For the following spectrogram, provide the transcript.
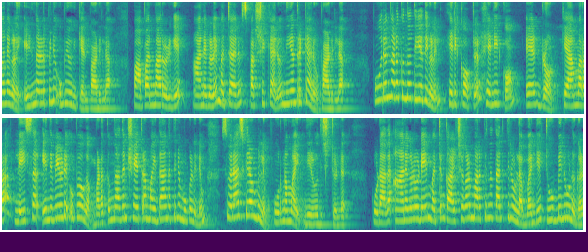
ആനകളെ എഴുന്നള്ളിപ്പിന് ഉപയോഗിക്കാൻ പാടില്ല. പാപ്പാന്മാരൊഴികെ ആനകളെ മറ്റാരും സ്പർശിക്കാനോ നിയന്ത്രിക്കാനോ പാടില്ല. പൂരം നടക്കുന്ന തീയതികളിൽ helicopter helicam air drone camera laser എന്നിവയുടെ ഉപയോഗം വടക്കുംനാഥൻ ക്ഷേത്ര മൈതാനത്തിന് മുകളിലും സ്വരാജ് ഗ്രൗണ്ടിലും പൂർണമായും നിരോധിച്ചിട്ടുണ്ട്. കൂടാതെ ആനകളുടെയും മറ്റും കാഴ്ചകൾ മറയ്ക്കുന്ന തരത്തിലുള്ള വലിയ ട്യൂബ് ബലൂണുകൾ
